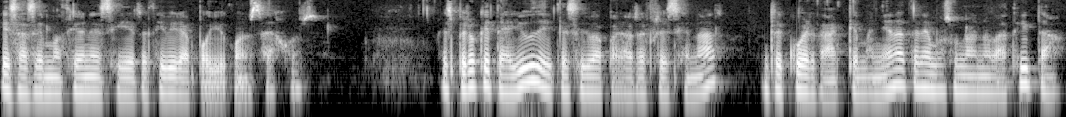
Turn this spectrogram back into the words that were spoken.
esas emociones y recibir apoyo y consejos. Espero que te ayude y te sirva para reflexionar. Recuerda que mañana tenemos una nueva cita.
